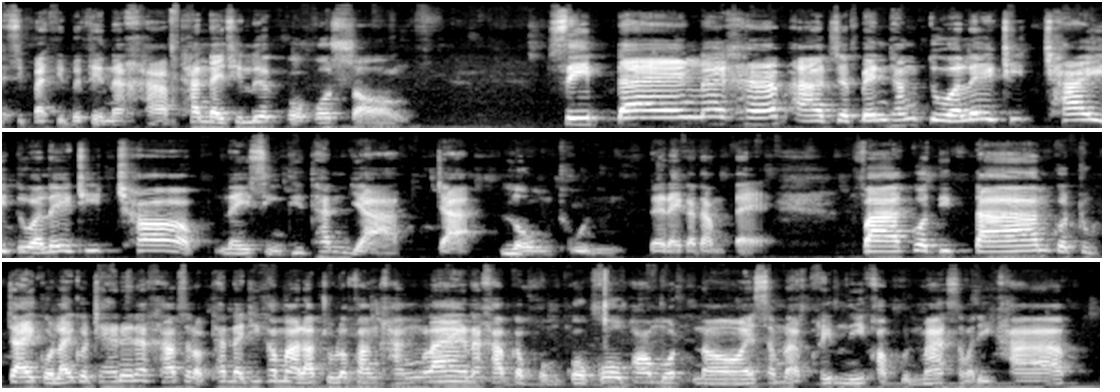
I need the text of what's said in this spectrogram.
70-80%นะครับ ท่านใดที่เลือกโกโก้สองสิบแดงนะครับ อาจจะเป็นทั้งตัวเลขที่ใช่ตัวเลขที่ชอบในสิ่งที่ท่านอยากจะลงทุนใดๆก็ตามแต่ ฝากกดติดตาม กดถูกใจ กดไลค์ กดแชร์ด้วยนะครับสำหรับท่านใดที่เข้ามารับชมรับฟังครั้งแรกนะครับ กับผมโกโก้พ่อมดน้อยสำหรับคลิปนี้ขอบคุณมาก สวัสดีครับ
